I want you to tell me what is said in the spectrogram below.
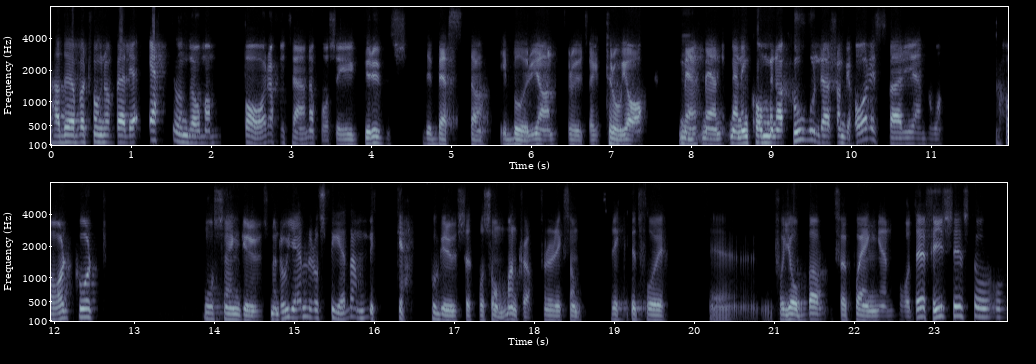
hade jag varit tvungen att välja ett underlag man bara får träna på så är ju grus det bästa i början för att utveckla, tror jag. Men, mm. men, men en kombination där som vi har i Sverige ändå, hardcourt och sen grus. Men då gäller det att spela mycket på gruset på sommaren tror jag, för att liksom riktigt få, eh, få jobba för poängen, både fysiskt och, och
